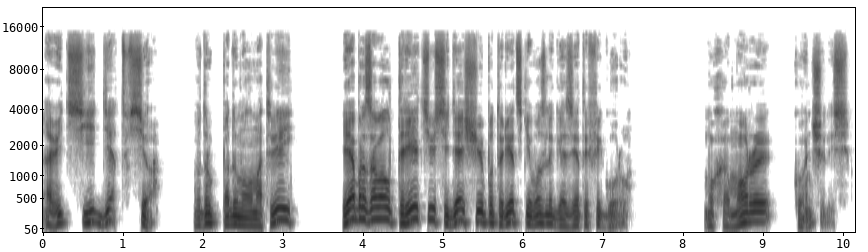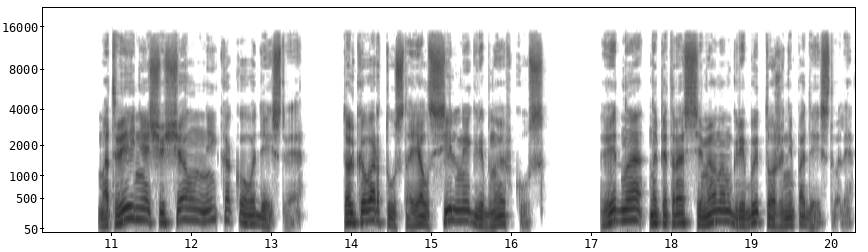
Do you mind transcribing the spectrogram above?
А ведь съедят все, вдруг подумал Матвей и образовал третью, сидящую по-турецки возле газеты фигуру. Мухоморы кончились. Матвей не ощущал никакого действия. Только во рту стоял сильный грибной вкус. Видно, на Петра с Семеном грибы тоже не подействовали.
